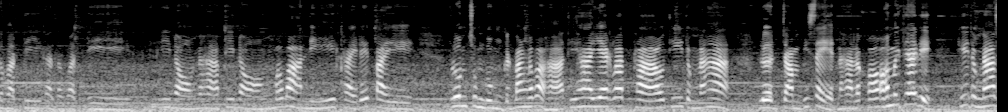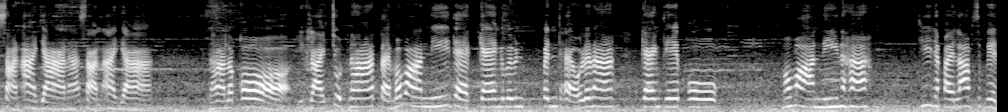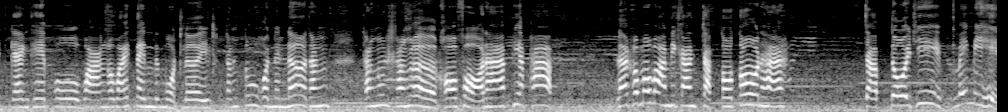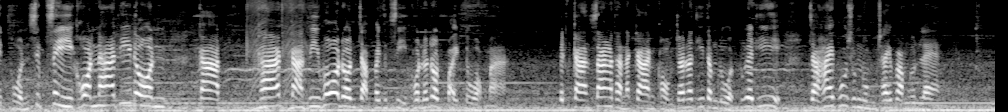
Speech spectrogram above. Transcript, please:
สวัสดีค่ะ สวัสดีพี่น้องนะคะ พี่น้องเมื่อวานนี้ใครได้ไปร่วมชุมนุมกันบ้างหรือเปล่าคะที่ห้าแยกลาดพร้าวที่ตรงหน้าเรือนจำพิเศษนะคะ แล้วก็อ๋อไม่ใช่ดิที่ตรงหน้าศาลอาญานะศาลอาญานะคะแล้วก็อีกหลายจุดนะคะแต่เมื่อวานนี้แดกแกงกันเป็นเป็นแถวเลยนะคะแกงเทโพ เมื่อวานนี้นะคะที่จะไปลาบ11 แกงเทโพวางเอาไว้เต็มไปหมดเลย ทั้งตู้คอนเทนเนอร์ทั้ง ทั้งทั้งเอ่อคอฝอนะคะเพียบภาพ แล้วก็เมื่อวานมีการจับโตโต้นะคะจับโดยที่ไม่มีเหตุผล 14 คนนะคะที่โดนกาดนะคะการวีโวโดนจับไป 14 คนแล้วโดนปล่อยตัวออกมา เป็นการสร้างสถานการณ์ของเจ้าหน้าที่ตำรวจเพื่อที่จะให้ผู้ชุมนุมใช้ความรุนแรง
